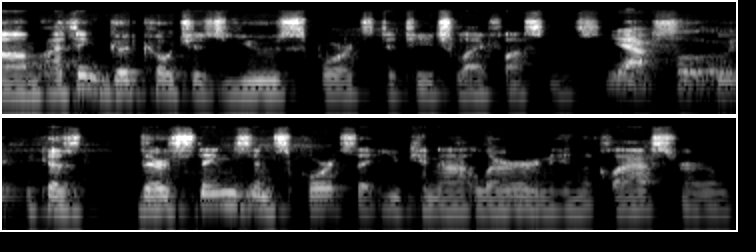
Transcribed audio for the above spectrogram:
um, i think good coaches use sports to teach life lessons yeah absolutely because there's things in sports that you cannot learn in the classroom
